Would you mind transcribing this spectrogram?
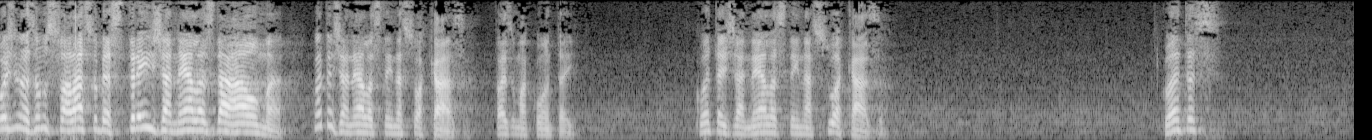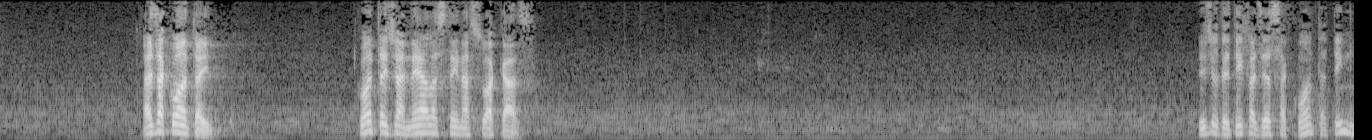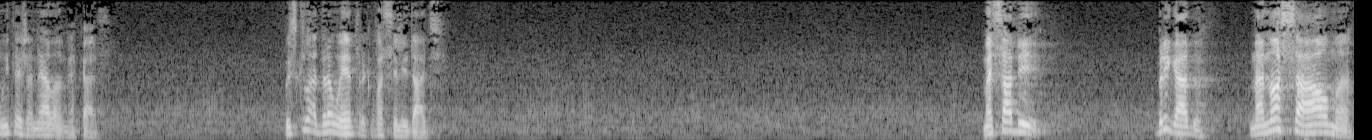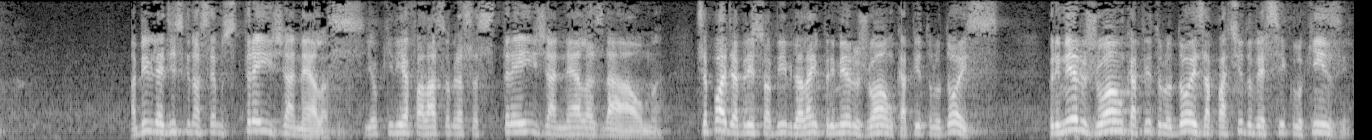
Hoje nós vamos falar sobre as três janelas da alma. Quantas janelas tem na sua casa? Faz uma conta aí. Quantas janelas tem na sua casa? Quantas? Faz a conta aí. Quantas janelas tem na sua casa? Gente, eu tentei fazer essa conta, tem muita janela na minha casa. Por isso que ladrão entra com facilidade. Mas sabe, obrigado. Na nossa alma, a Bíblia diz que nós temos três janelas. E eu queria falar sobre essas três janelas da alma. Você pode abrir sua Bíblia lá em 1 João, capítulo 2? 1 João, capítulo 2, a partir do versículo 15.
